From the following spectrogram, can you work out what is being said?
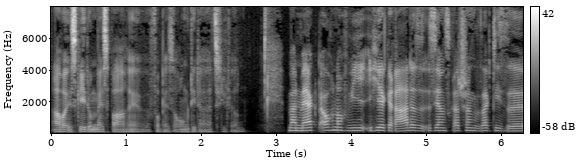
aber es geht um messbare Verbesserungen, die da erzielt werden. Man merkt auch noch, wie hier gerade, Sie haben es gerade schon gesagt, diese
